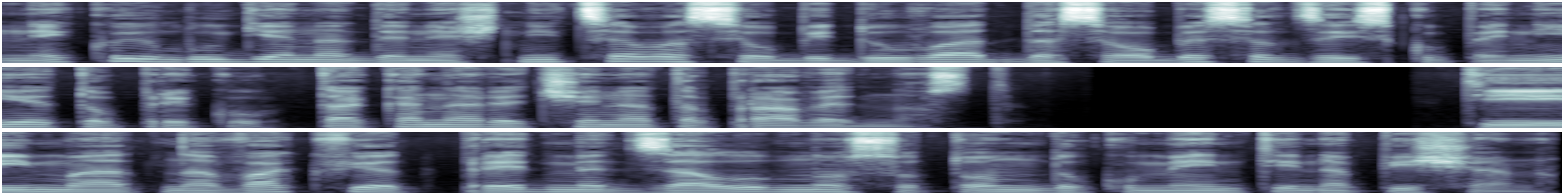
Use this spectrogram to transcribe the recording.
Некои луѓе на денешницава се обидуваат да се обесат за искупението преку така наречената праведност. Тие имаат на ваквиот предмет залудно со тон документи напишано.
